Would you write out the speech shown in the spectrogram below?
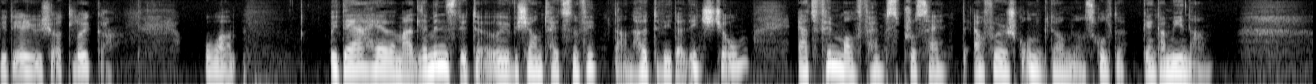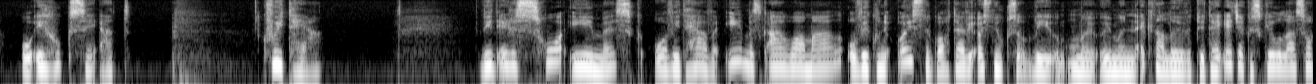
Vi er jo ikke at løyka. Og i det hever man, det minst ut i visjon 2015, høyde vi det ikke om, er at 55 prosent av føreske ungdomene skulle genga mina. Og jeg husker at kvitt her, Vi er så imisk, og vi har imisk ahoamal, og vi kunne øsne godt, det har vi øsne også vi, i munnen ekna løyve, vi tar ikke skola, så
